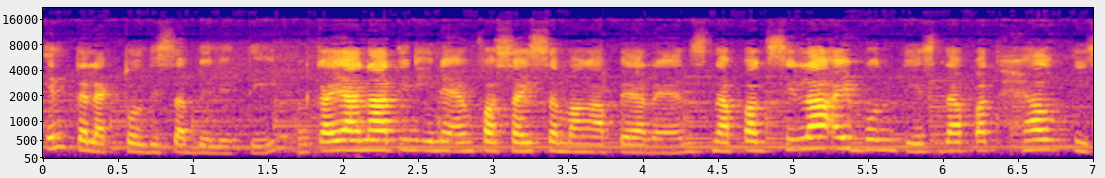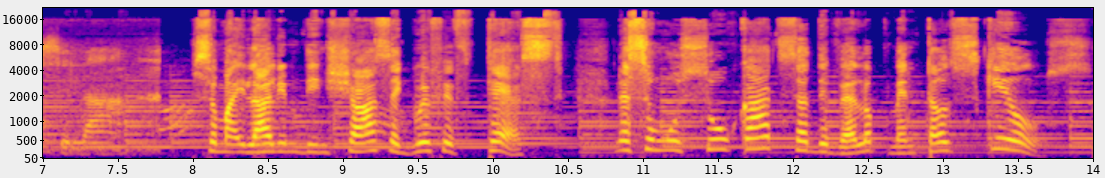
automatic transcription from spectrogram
intellectual disability. Kaya natin ine-emphasize sa mga parents na pag sila ay buntis, dapat healthy sila. Sumailalim din siya sa Griffith test na sumusukat sa developmental skills.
